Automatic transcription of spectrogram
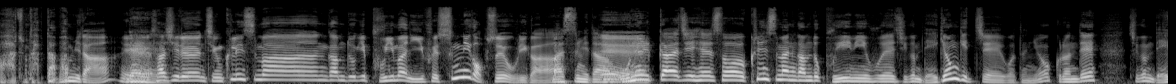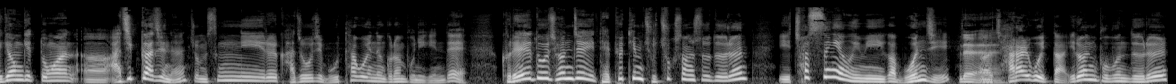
아, 좀 답답합니다. 예, 네. 사실은 지금 클린스만 감독이 부임한 이후에 승리가 없어요, 우리가. 맞습니다. 예. 오늘까지 해서 클린스만 감독 부임 이후에 지금 4경기째거든요. 그런데 지금 4경기 동안 어, 아직까지는 좀 승리를 가져오지 못하고 있는 그런 분위기인데 그래도 현재 이 대표팀 주축 선수들은 이 첫 승의 의미가 뭔지 네. 어, 잘 알고 있다. 이런 부분들을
